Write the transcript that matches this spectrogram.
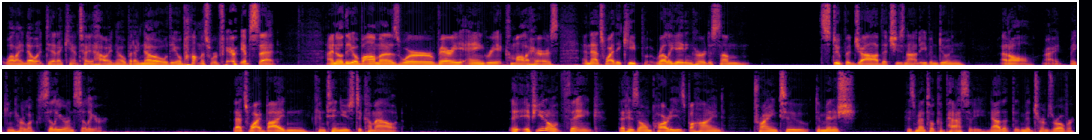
Well, I know it did. I can't tell you how I know, but I know the Obamas were very upset. I know the Obamas were very angry at Kamala Harris, and that's why they keep relegating her to some stupid job that she's not even doing at all, right? Making her look sillier and sillier. That's why Biden continues to come out. If you don't think that his own party is behind trying to diminish his mental capacity now that the midterms are over,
